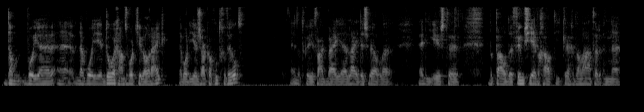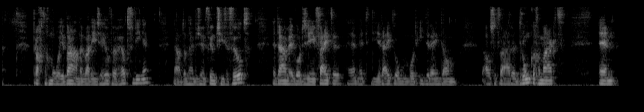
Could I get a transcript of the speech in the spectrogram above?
dan word je, eh, dan word je doorgaans word je wel rijk. Dan worden je zakken goed gevuld. dat kun je vaak bij eh, leiders wel, eh, die eerst een bepaalde functie hebben gehad, die krijgen dan later een prachtig mooie banen waarin ze heel veel geld verdienen. Nou, dan hebben ze hun functie vervuld. En daarmee worden ze in feite, met die rijkdom, wordt iedereen dan als het ware dronken gemaakt. En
